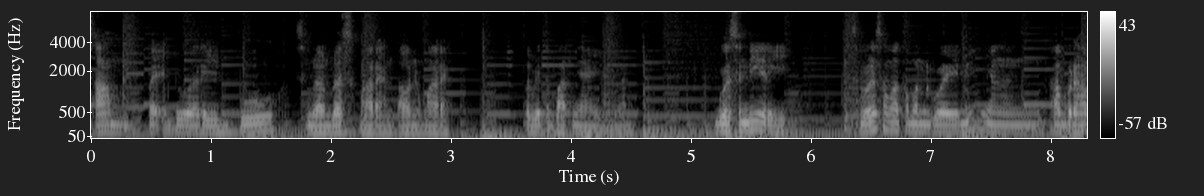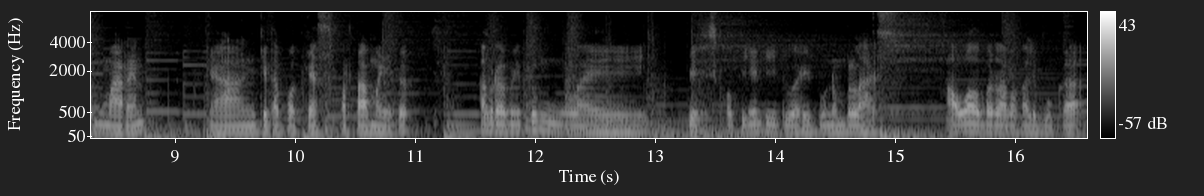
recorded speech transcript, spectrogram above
sampai 2019 kemarin tahun kemarin. Lebih tepatnya gitu kan. Gue sendiri sebenarnya sama teman gue ini yang Abraham kemarin yang kita podcast pertama itu Abraham itu mulai bisnis kopinya di 2016 awal pertama kali buka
